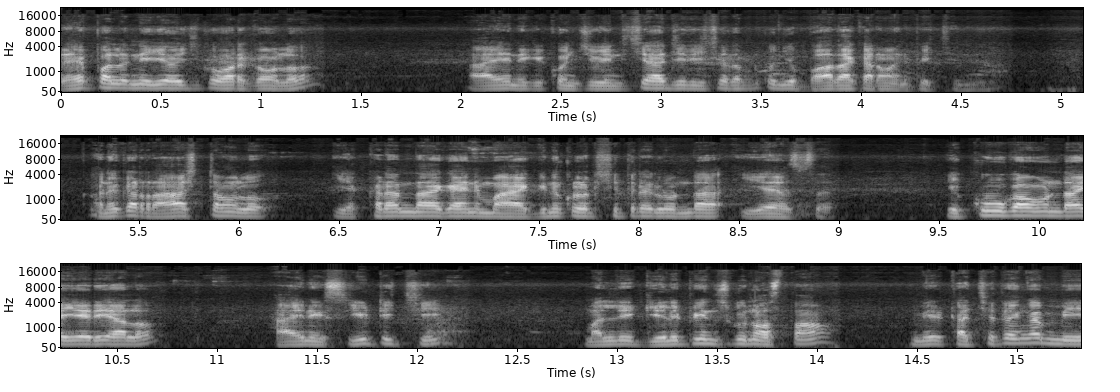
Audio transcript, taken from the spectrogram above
రేపల్లి నియోజకవర్గంలో ఆయనకి కొంచెం ఇన్ఛార్జి తీసేటప్పుడు కొంచెం బాధాకరం అనిపించింది. కనుక రాష్ట్రంలో ఎక్కడన్నా కానీ మా అగ్నికుల క్షేత్రాలు ఉన్న ఎస్ ఎక్కువగా ఉన్న ఏరియాలో ఆయనకి సీట్ ఇచ్చి మళ్ళీ గెలిపించుకుని వస్తాం. మీరు ఖచ్చితంగా మీ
